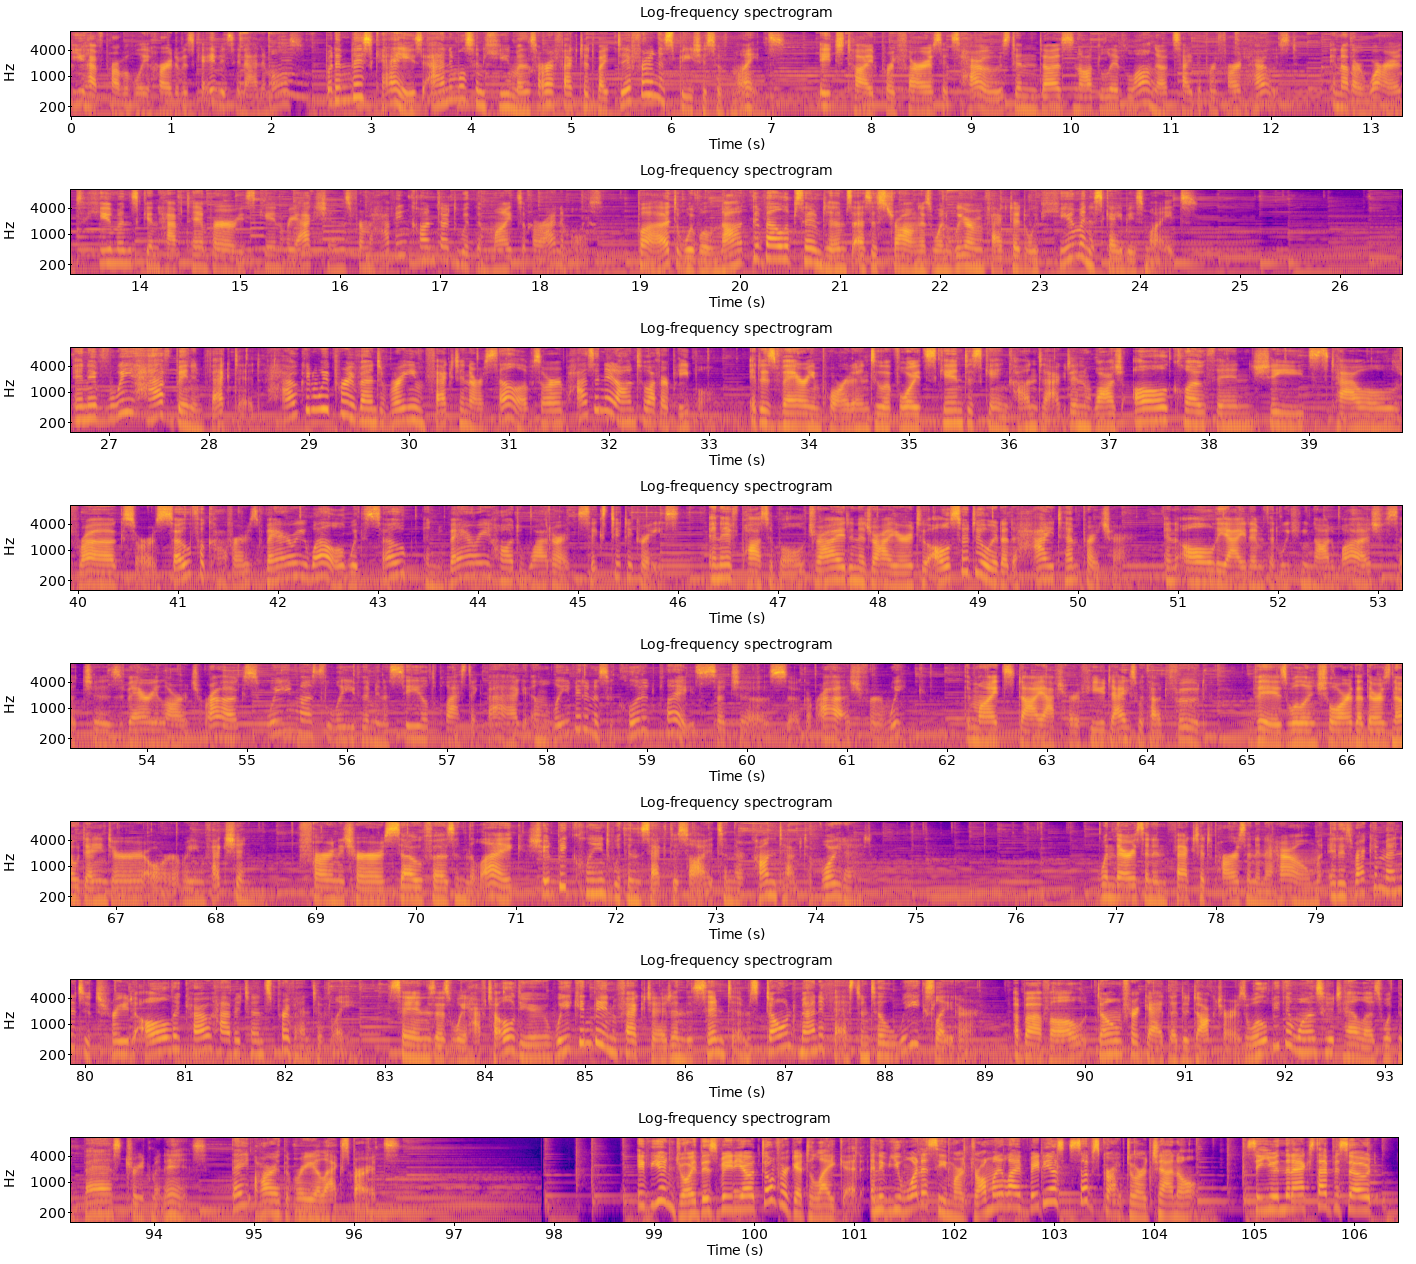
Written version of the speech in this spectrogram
You have probably heard of scabies in animals, but in this case, animals and humans are affected by different species of mites. Each type prefers its host and does not live long outside the preferred host. In other words, humans can have temporary skin reactions from having contact with the mites of our animals, but we will not develop symptoms as strong as when we are infected with human scabies mites. And if we have been infected, how can we prevent reinfecting ourselves or passing it on to other people? It is very important to avoid skin to skin contact and wash all clothing, sheets, towels, rugs, or sofa covers very well with soap and very hot water at 60 degrees. And if possible, dry it in a dryer to also do it at a high temperature. And all the items that we cannot wash, such as very large rugs, we must leave them in a sealed plastic bag and leave it in a secluded place, such as a garage, for a week. The mites die after a few days without food. This will ensure that there is no danger or reinfection. Furniture, sofas, and the like should be cleaned with insecticides and their contact avoided. When there is an infected person in a home, it is recommended to treat all the cohabitants preventively. Since, as we have told you, we can be infected and the symptoms don't manifest until weeks later. Above all, don't forget that the doctors will be the ones who tell us what the best treatment is. They are the real experts. If you enjoyed this video, don't forget to like it. And if you want to see more Draw My Life videos, subscribe to our channel. See you in the next episode!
